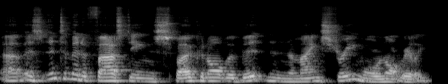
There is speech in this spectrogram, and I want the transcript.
Um, is intermittent fasting spoken of a bit in the mainstream or not really?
